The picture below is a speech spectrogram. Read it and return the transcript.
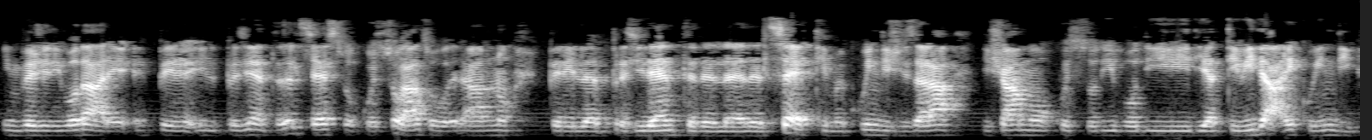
invece di votare per il presidente del sesto, in questo caso voteranno per il presidente del, del settimo e quindi ci sarà diciamo, questo tipo di, di attività e quindi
